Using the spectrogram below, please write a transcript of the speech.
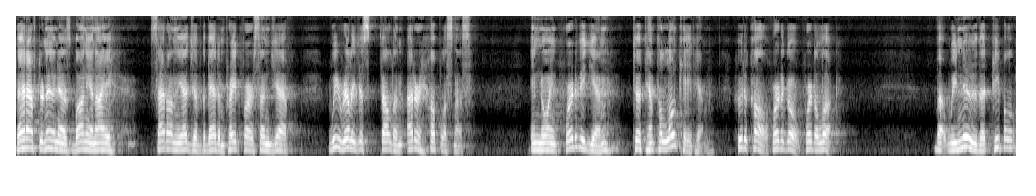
That afternoon, as Bonnie and I sat on the edge of the bed and prayed for our son Jeff, we really just felt an utter helplessness in knowing where to begin to attempt to locate him, who to call, where to go, where to look. But we knew that people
